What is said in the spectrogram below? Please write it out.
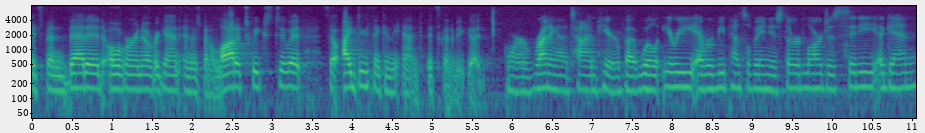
It's been vetted over and over again, and there's been a lot of tweaks to it. So I do think in the end, it's going to be good. We're running out of time here, but will Erie ever be Pennsylvania's third largest city again?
